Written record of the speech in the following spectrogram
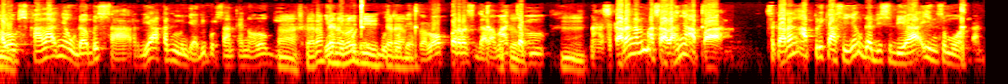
Kalau skalanya udah besar, dia akan menjadi perusahaan teknologi. Nah, sekarang Dia teknologi butuh, butuh sekarang. developer segala macam. Hmm. Nah, sekarang kan masalahnya apa? Sekarang aplikasinya udah disediain semua kan.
